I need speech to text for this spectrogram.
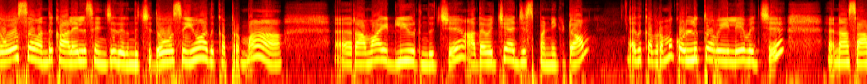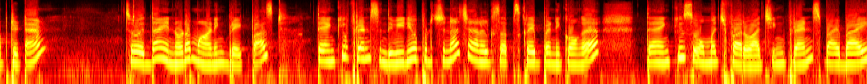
தோசை வந்து காலையில் செஞ்சது இருந்துச்சு. தோசையும் அதுக்கப்புறமா ரவா இட்லியும் இருந்துச்சு. அதை வச்சு அட்ஜஸ்ட் பண்ணிக்கிட்டோம். அதுக்கப்புறமா கொள்ளு துவையிலே வச்சு நான் சாப்பிட்டுட்டேன். ஸோ இதுதான் என்னோடய morning breakfast thank you friends இந்த வீடியோ பிடிச்சுன்னா சேனலுக்கு சப்ஸ்கிரைப் பண்ணிக்கோங்க. Thank you so much for வாட்சிங் ஃப்ரெண்ட்ஸ் பை பாய்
